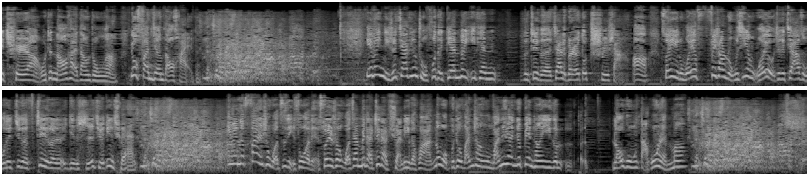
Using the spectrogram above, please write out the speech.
起吃啊，我这脑海当中啊又翻江倒海的，因为你是家庭主妇，得掂对一天的这个家里边人都吃啥啊，所以我也非常荣幸，我有这个家族的这个这个饮食决定权，因为那饭是我自己做的，所以说我再没点这点权利的话，那我不就完成完全就变成一个劳工打工人吗？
